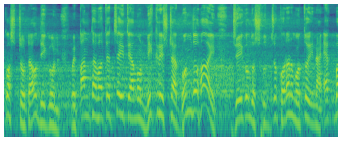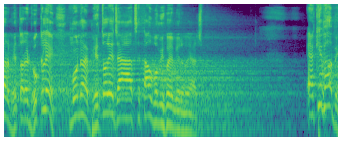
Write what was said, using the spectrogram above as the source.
কষ্টটাও দ্বিগুণ। ওই পান্তা ভাতের চাইতে এমন নিকৃষ্টা গন্ধ হয়, যেই গন্ধ সহ্য করার মতোই না। একবার ভেতরে ঢুকলে মনে হয় ভেতরে যা আছে তাও বমি হয়ে বের হয়ে আসবে। একইভাবে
